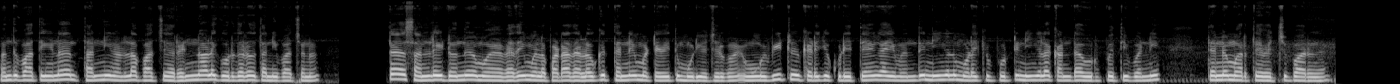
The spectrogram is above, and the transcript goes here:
வந்து பார்த்திங்கன்னா தண்ணி நல்லா பாய்ச்ச ரெண்டு நாளைக்கு ஒரு தடவை தண்ணி பாய்ச்சணும். சன்லைட் வந்து நம்ம விதை மேலே படாத அளவுக்கு தென்னை மட்டை வைத்து மூடி வச்சுருக்கோம். உங்கள் வீட்டில் கிடைக்கக்கூடிய தேங்காயை வந்து நீங்களும் முளைக்க போட்டு நீங்களாக கண்டாக உற்பத்தி பண்ணி தென்னை மரத்தை வச்சு பாருங்கள்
